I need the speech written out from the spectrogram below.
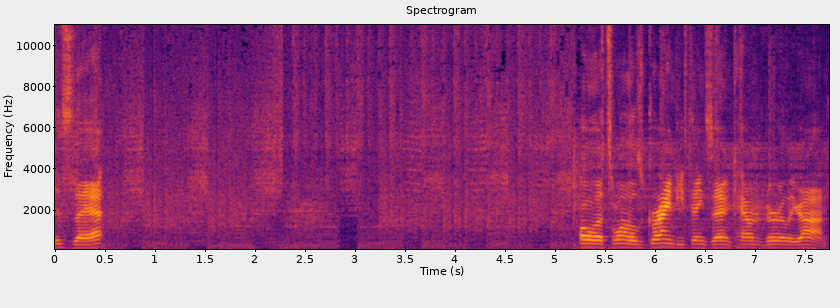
Is that? Oh, that's one of those grindy things I encountered earlier on.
